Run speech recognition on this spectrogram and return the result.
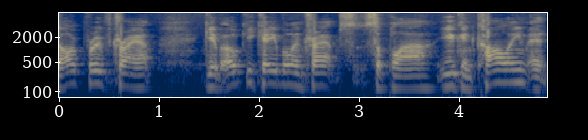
dog-proof trap. Give Okie Cable and Traps Supply. You can call him at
